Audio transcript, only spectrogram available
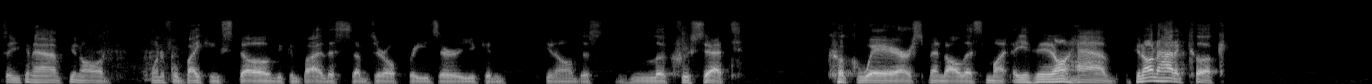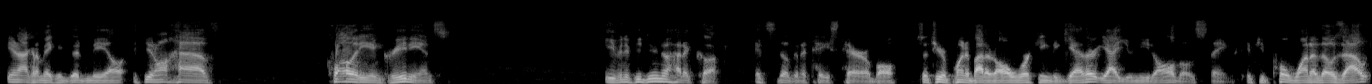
So you can have, you know, a wonderful Viking stove. You can buy this Sub-Zero freezer. You can, you know, this Le Creuset cookware. Spend all this money. If you don't have, if you don't know how to cook, you're not going to make a good meal. If you don't have quality ingredients, even if you do know how to cook, it's still going to taste terrible. So, to your point about it all working together, yeah, you need all those things. If you pull one of those out,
